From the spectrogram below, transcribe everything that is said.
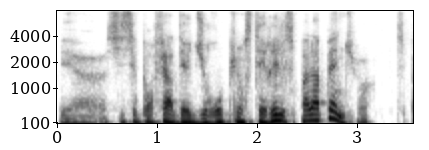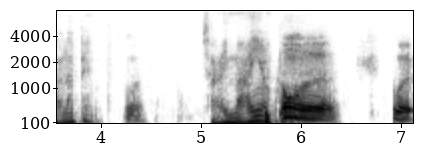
Et euh, si c'est pour faire du ropion stérile, c'est pas la peine, tu vois. C'est pas la peine. Ça rime à rien. Autant, euh, ouais,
